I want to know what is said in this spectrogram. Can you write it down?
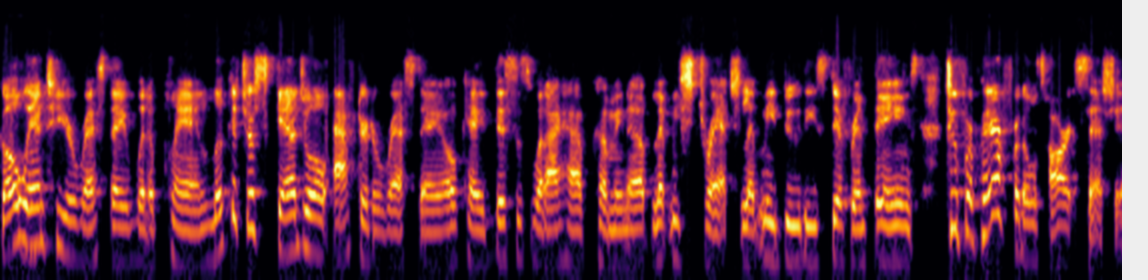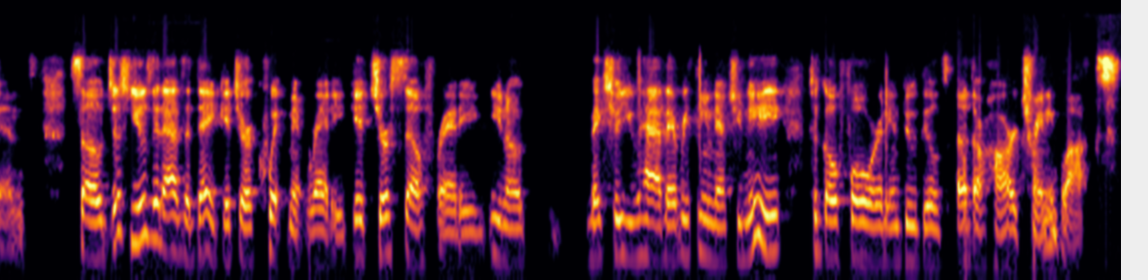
Go into your rest day with a plan. Look at your schedule after the rest day. Okay, this is what I have coming up. Let me stretch. Let me do these different things to prepare for those hard sessions. So just use it as a day. Get your equipment ready, get yourself ready, you know, make sure you have everything that you need to go forward and do those other hard training blocks.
